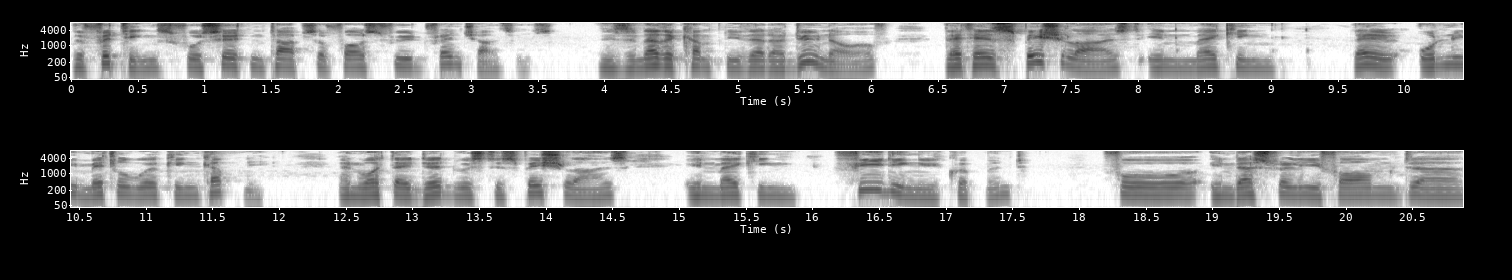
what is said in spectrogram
the fittings for certain types of fast food franchises. There's another company that I do know of that has specialized in making, they're ordinary metalworking company. And what they did was to specialize in making feeding equipment for industrially farmed uh,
